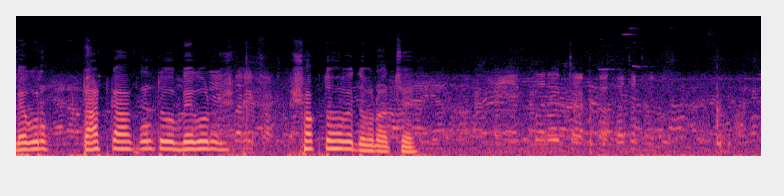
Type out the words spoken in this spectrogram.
বেগুন টাটকা, কিন্তু বেগুন শক্ত হবে তো মনে হচ্ছে একবারে টাটকা কত ঠুকু হ্যাঁ বলি চার সাড়ে চার কেজি মাল কেবলই তুলে দিয়ে দিলাম।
